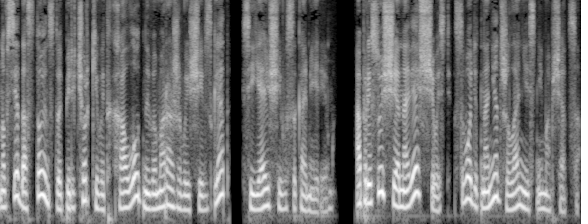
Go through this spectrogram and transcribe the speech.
Но все достоинства перечеркивает холодный вымораживающий взгляд, сияющий высокомерием а присущая навязчивость сводит на нет желание с ним общаться.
